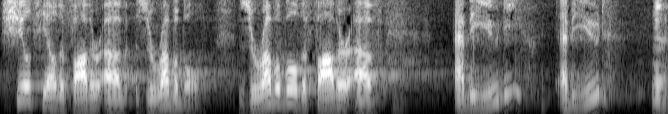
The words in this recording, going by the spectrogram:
Shealtiel the father of Zerubbabel, Zerubbabel the father of Abiud, Abiud, yeah.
